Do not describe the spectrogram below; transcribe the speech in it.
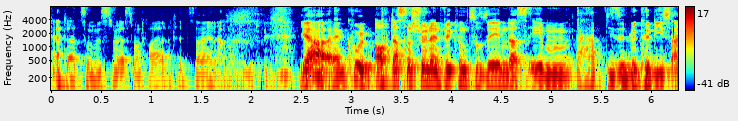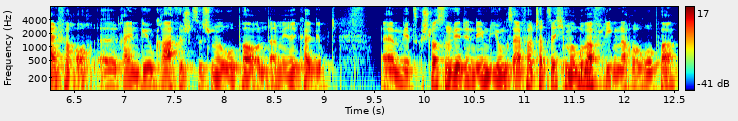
Dazu müssten wir erstmal verheiratet sein, aber gut. Ja, äh, cool. Auch das ist eine schöne Entwicklung zu sehen, dass eben diese Lücke, die es einfach auch rein geografisch zwischen Europa und Amerika gibt, ähm, jetzt geschlossen wird, indem die Jungs einfach tatsächlich mal rüberfliegen nach Europa,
